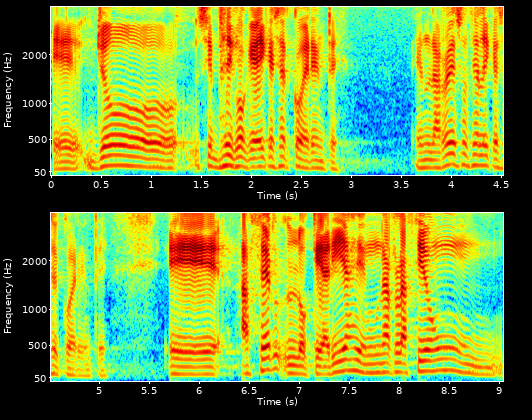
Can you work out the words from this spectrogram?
Eh, yo siempre digo que hay que ser coherente. En las redes sociales hay que ser coherente. Eh, hacer lo que harías en una relación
